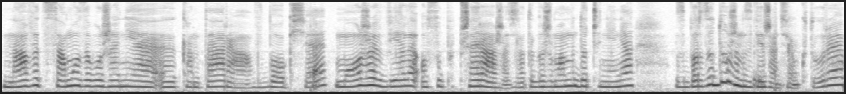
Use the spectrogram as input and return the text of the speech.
nawet samo założenie e, kantara w boksie tak. może wiele osób przerażać, dlatego że mamy do czynienia z bardzo dużym zwierzęciem, które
